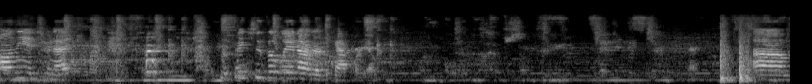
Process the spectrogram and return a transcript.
on the internet for pictures of Leonardo DiCaprio. Um,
